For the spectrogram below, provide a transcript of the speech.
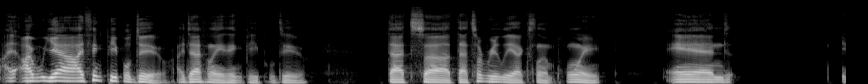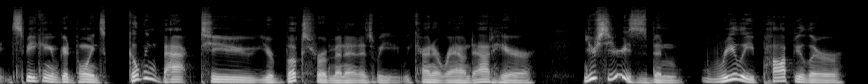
I, I yeah, I think people do. I definitely think people do. That's uh that's a really excellent point. And speaking of good points, going back to your books for a minute as we we kind of round out here, your series has been really popular.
